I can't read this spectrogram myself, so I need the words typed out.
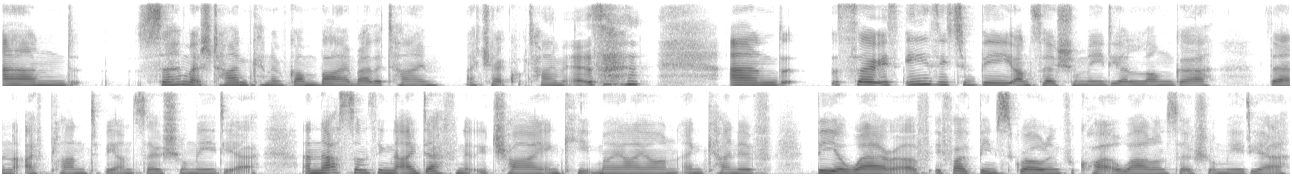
and so much time can have gone by by the time I check what time it is. and so it's easy to be on social media longer than I've planned to be on social media. And that's something that I definitely try and keep my eye on and kind of be aware of. If I've been scrolling for quite a while on social media,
